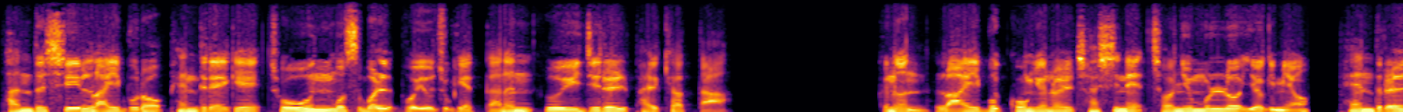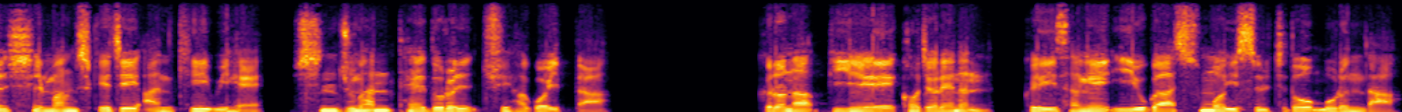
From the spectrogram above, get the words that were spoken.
반드시 라이브로 팬들에게 좋은 모습을 보여주겠다는 의지를 밝혔다. 그는 라이브 공연을 자신의 전유물로 여기며 팬들을 실망시키지 않기 위해 신중한 태도를 취하고 있다. 그러나 비에의 거절에는 그 이상의 이유가 숨어 있을지도 모른다.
